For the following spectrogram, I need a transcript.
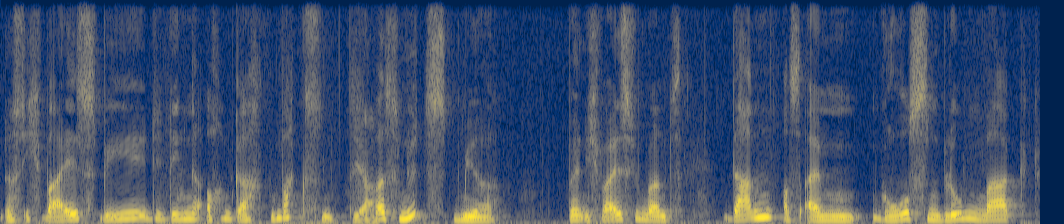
dass ich weiß, wie die Dinge auch im Garten wachsen. Ja. Was nützt mir, wenn ich weiß, wie man es dann aus einem großen Blumenmarkt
